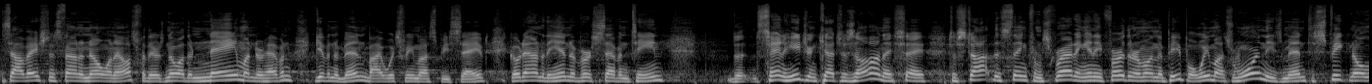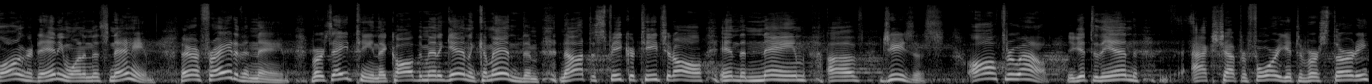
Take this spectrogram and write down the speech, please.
Salvation is found in no one else, for there is no other name under heaven given to men by which we must be saved. Go down to the end of verse 17 the Sanhedrin catches on. They say, to stop this thing from spreading any further among the people, we must warn these men to speak no longer to anyone in this name. They're afraid of the name. Verse 18, they called the men again and commanded them not to speak or teach at all in the name of Jesus. All throughout. You get to the end, Acts chapter 4, you get to verse 30,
